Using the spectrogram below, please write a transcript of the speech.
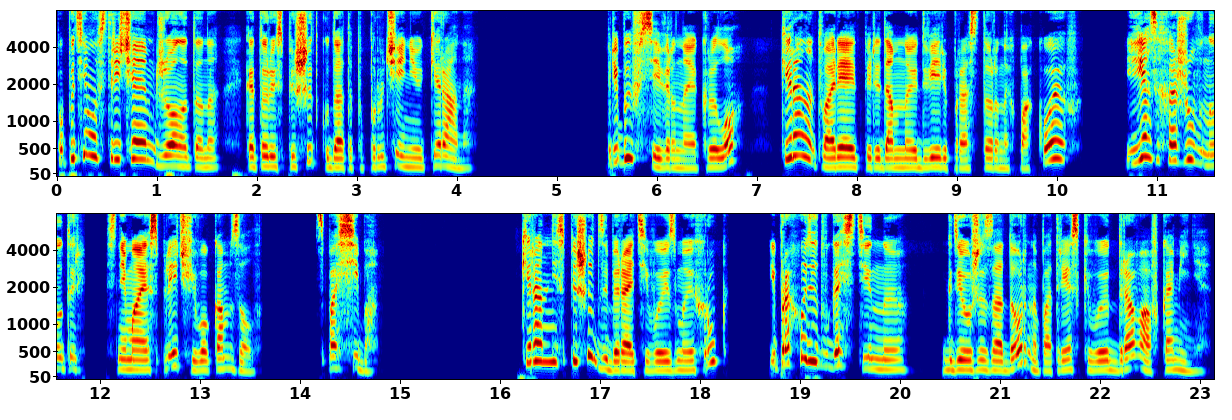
По пути мы встречаем Джонатана, который спешит куда-то по поручению Кирана. Прибыв в северное крыло, Киран отворяет передо мной двери просторных покоев, и я захожу внутрь, снимая с плеч его камзол. Спасибо. Киран не спешит забирать его из моих рук и проходит в гостиную, где уже задорно потрескивают дрова в камине.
